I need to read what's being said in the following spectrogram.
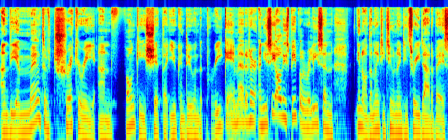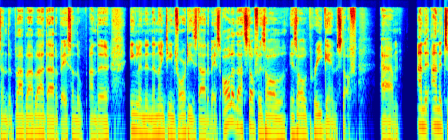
And the amount of trickery and funky shit that you can do in the pre-game editor. And you see all these people releasing you know the 92 93 database and the blah blah blah database and the and the England in the 1940s database. All of that stuff is all is all pre-game stuff. Um and and it's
